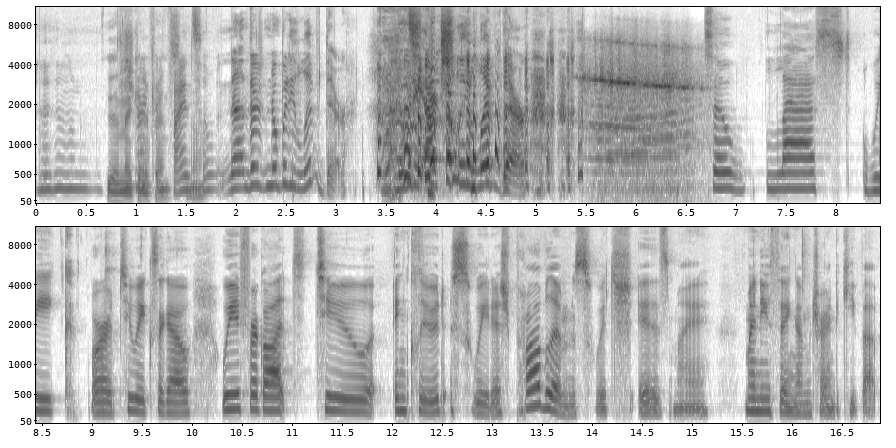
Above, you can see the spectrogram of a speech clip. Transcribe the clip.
You didn't make Sure, any could friends? Find No? some. No, there's nobody lived there. Nobody actually lived there. So last week or two weeks ago, we forgot to include Swedish problems, which is my my new thing I'm trying to keep up.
